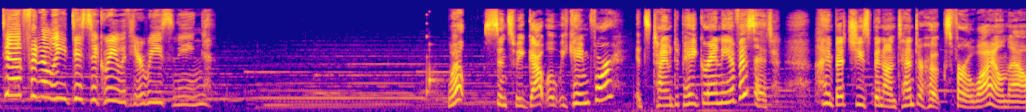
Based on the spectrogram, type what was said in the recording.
definitely disagree with your reasoning. Well, since we got what we came for, it's time to pay Granny a visit. I bet she's been on tenterhooks for a while now.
